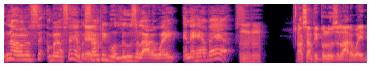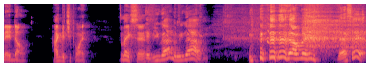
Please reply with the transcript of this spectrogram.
No, I'm saying, but I'm saying, but Yeah. some people lose a lot of weight and they have abs. Mm-hmm. Or some people lose a lot of weight and they don't. I get your point. Makes sense. If you got them, you got them. I mean, that's it.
